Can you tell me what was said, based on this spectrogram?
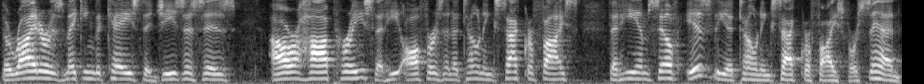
the writer is making the case that Jesus is our high priest, that he offers an atoning sacrifice, that he himself is the atoning sacrifice for sin.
